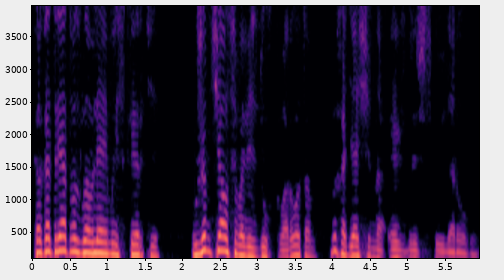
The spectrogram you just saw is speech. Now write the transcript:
как отряд, возглавляемый Скерти, уже мчался во весь дух к воротам, выходящим на Эксбриджскую дорогу.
